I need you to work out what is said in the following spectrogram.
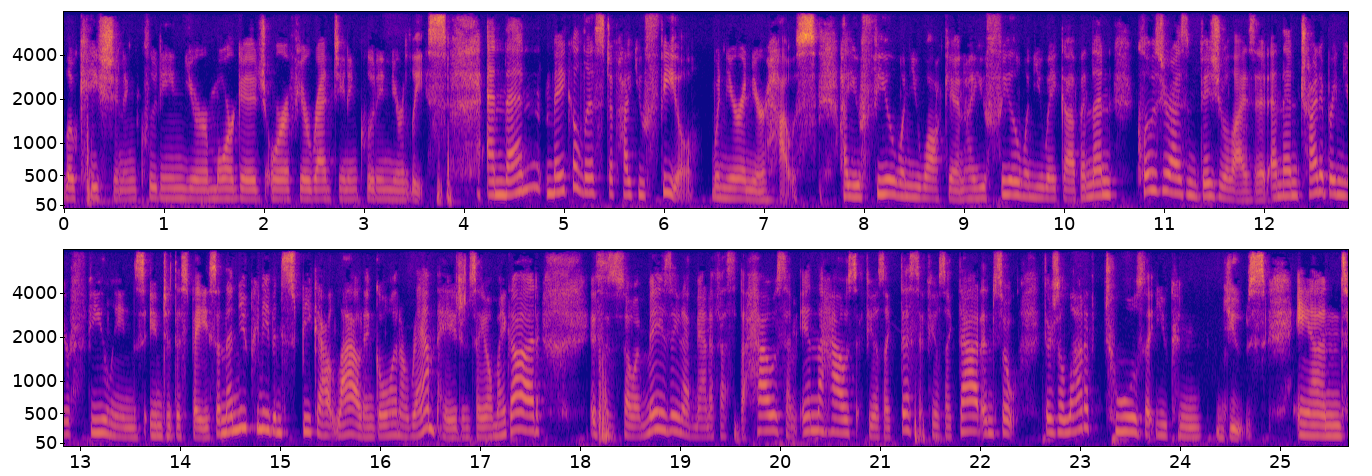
location, including your mortgage, or if you're renting, including your lease. And then make a list of how you feel when you're in your house, how you feel when you walk in, how you feel when you wake up, and then close your eyes and visualize it. And then try to bring your feelings into the space. And then you can even speak out loud and go on a rampage and say, oh my God, this is so amazing. I've manifested the house. I'm in the house. It feels like this. It feels like that. And so there's a lot of tools that you can use. And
